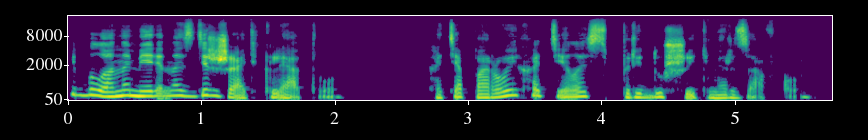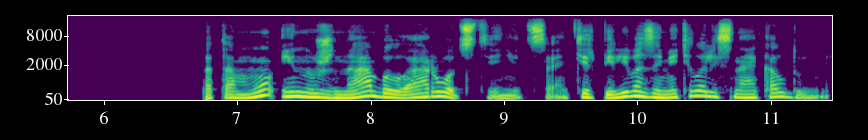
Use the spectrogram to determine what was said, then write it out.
и была намерена сдержать клятву, хотя порой хотелось придушить мерзавку. Потому и нужна была родственница, терпеливо заметила лесная колдунья.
